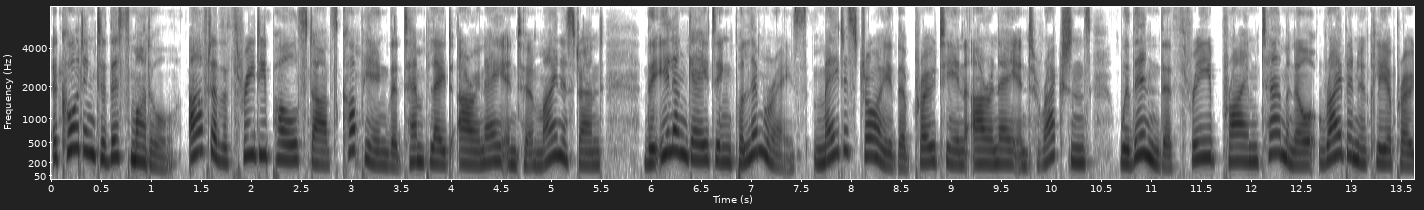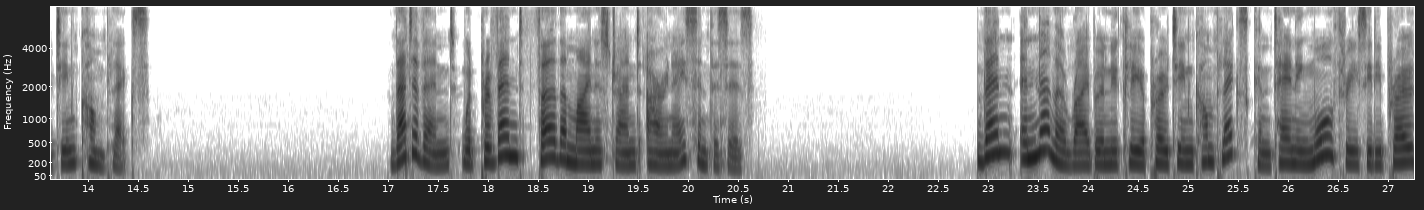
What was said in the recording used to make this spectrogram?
According to this model, after the 3D pol starts copying the template RNA into a minus strand, the elongating polymerase may destroy the protein RNA interactions within the 3' terminal ribonucleoprotein complex. That event would prevent further minus strand RNA synthesis. Then another ribonucleoprotein complex containing more 3CD-Pro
